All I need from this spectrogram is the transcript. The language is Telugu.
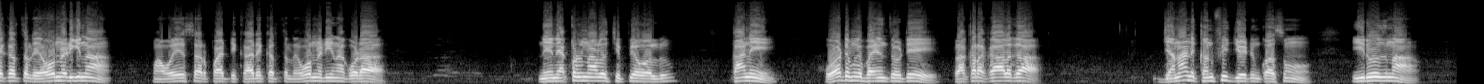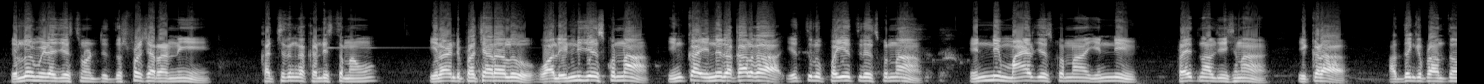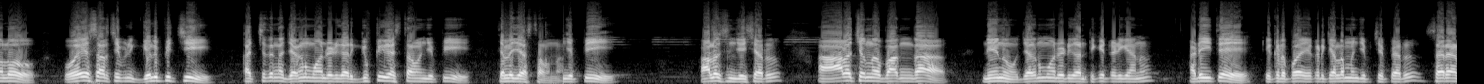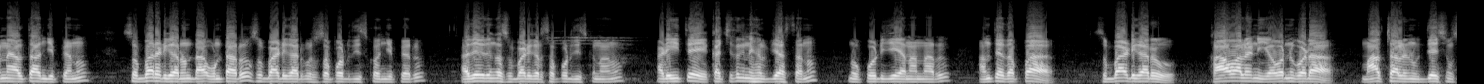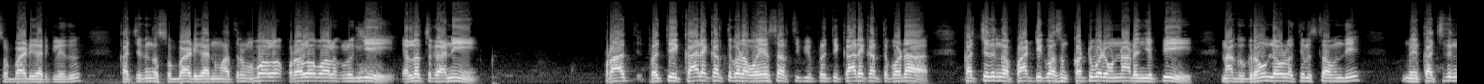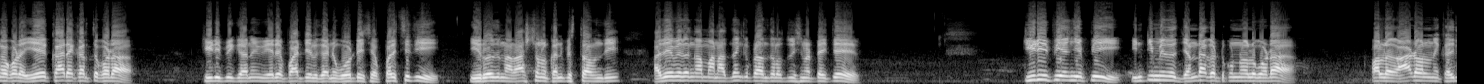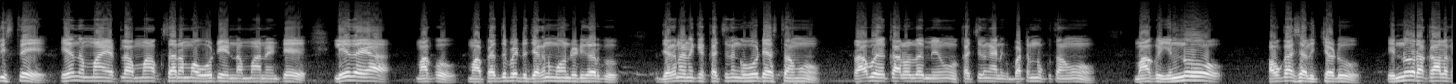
కార్యకర్తలు ఎవరిని అడిగినా మా వైఎస్ఆర్ పార్టీ కార్యకర్తలు ఎవరిని అడిగినా కూడా నేను ఎక్కడున్నానో చెప్పేవాళ్ళు. కానీ ఓటమి భయంతో రకరకాలుగా జనాన్ని కన్ఫ్యూజ్ చేయడం కోసం ఈ రోజున ఎల్లో మీడియా చేస్తున్నటువంటి దుష్ప్రచారాన్ని ఖచ్చితంగా ఖండిస్తున్నాము. ఇలాంటి ప్రచారాలు వాళ్ళు ఎన్ని చేసుకున్నా ఇంకా ఎన్ని రకాలుగా ఎత్తులు పై ఎత్తులు వేసుకున్నా ఎన్ని మాయలు చేసుకున్నా ఎన్ని ప్రయత్నాలు చేసినా ఇక్కడ అద్దంకి ప్రాంతంలో ఓఎస్ఆర్సీపీని గెలిపించి ఖచ్చితంగా జగన్మోహన్ రెడ్డి గారు గిఫ్ట్గా ఇస్తామని చెప్పి తెలియజేస్తా ఉన్నా. అని చెప్పి ఆలోచన చేశారు. ఆ ఆలోచనలో భాగంగా నేను జగన్మోహన్ రెడ్డి గారిని టికెట్ అడిగాను. అడిగితే ఇక్కడ ఇక్కడికి వెళ్ళమని చెప్పి చెప్పారు. సరే అన్న వెళ్తా అని చెప్పాను. సుబ్బారెడ్డి గారు ఉంటా ఉంటారు. సుబ్బారెడ్డి గారికి సపోర్ట్ తీసుకోని చెప్పారు. అదేవిధంగా సుబ్బారెడ్డి గారు సపోర్ట్ తీసుకున్నాను. అడిగితే ఖచ్చితంగా నేను హెల్ప్ చేస్తాను. నువ్వు పోటీ చేయని అన్నారు అంతే తప్ప సుబ్బారెడ్డి గారు కావాలని ఎవరిని కూడా మార్చాలనే ఉద్దేశం సుబ్బారెడ్డి గారికి లేదు. ఖచ్చితంగా సుబ్బారెడ్డి గారిని మాత్రం ప్రలోభాలకు లొంగి వెళ్ళొచ్చు కానీ ప్రతి ప్రతి కార్యకర్త కూడా వైఎస్ఆర్సీపీ ప్రతి కార్యకర్త కూడా ఖచ్చితంగా పార్టీ కోసం కట్టుబడి ఉన్నాడని చెప్పి నాకు గ్రౌండ్ లెవెల్లో తెలుస్తూ ఉంది. మేము ఖచ్చితంగా కూడా ఏ కార్యకర్త కూడా టీడీపీ కానీ వేరే పార్టీలు కానీ ఓటేసే పరిస్థితి ఈ రోజు నా రాష్ట్రంలో కనిపిస్తూ ఉంది. అదేవిధంగా మన అద్దంకి ప్రాంతంలో చూసినట్టయితే టీడీపీ అని చెప్పి ఇంటి మీద జెండా కట్టుకున్న వాళ్ళు కూడా వాళ్ళు ఆడవాళ్ళని కదిలిస్తే ఏందమ్మా ఎట్లా అమ్మా ఒకసారి అమ్మా ఓటేయండి అమ్మా అని అంటే లేదయ్యా మాకు మా పెద్ద బిడ్డ జగన్మోహన్ రెడ్డి గారికి జగనానికి ఖచ్చితంగా ఓటేస్తాము. రాబోయే కాలంలో మేము ఖచ్చితంగా ఆయనకు బటన్ నొక్కుతాము. మాకు ఎన్నో అవకాశాలు ఇచ్చాడు. ఎన్నో రకాల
